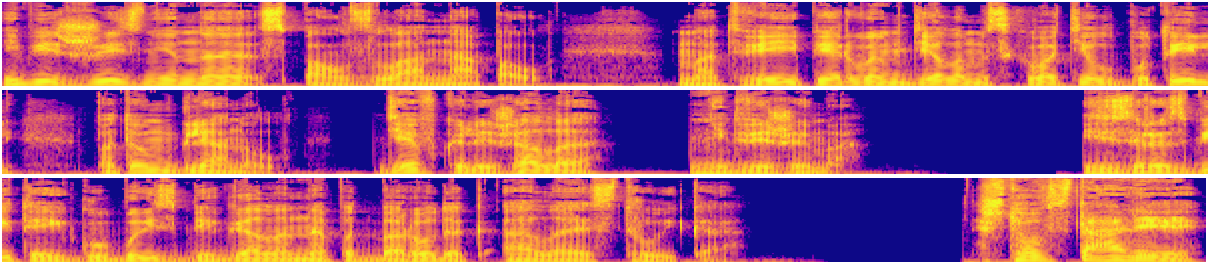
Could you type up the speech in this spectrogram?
и безжизненно сползла на пол. Матвей первым делом схватил бутыль, потом глянул. Девка лежала недвижимо. Из разбитой губы сбегала на подбородок алая струйка. «Что встали?»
